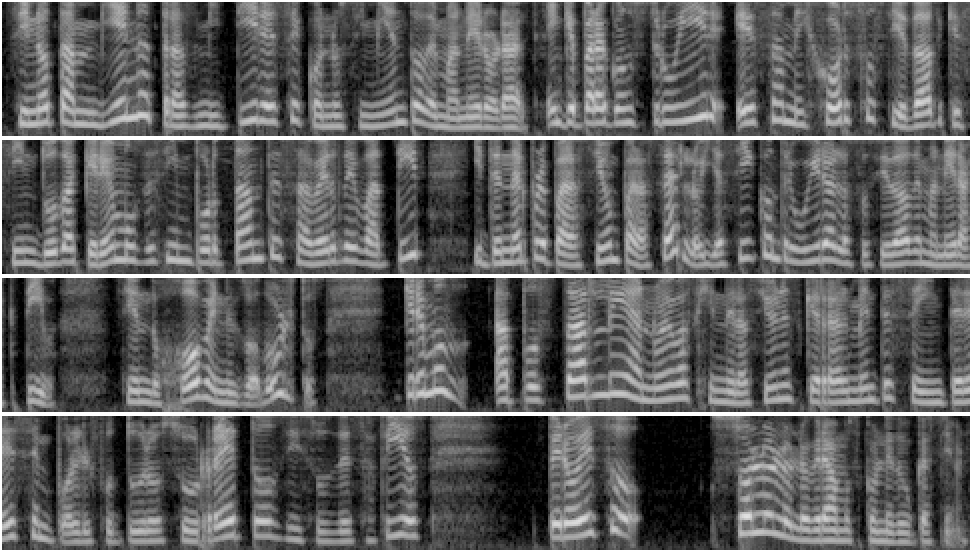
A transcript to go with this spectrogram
sino también a transmitir ese conocimiento de manera oral. En que para construir esa mejor sociedad que sin duda queremos es importante saber debatir y tener preparación para hacerlo y así contribuir a la sociedad de manera activa, siendo jóvenes o adultos. Queremos apostarle a nuevas generaciones que realmente se interesen por el futuro, sus retos y sus desafíos, pero eso solo lo logramos con la educación.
